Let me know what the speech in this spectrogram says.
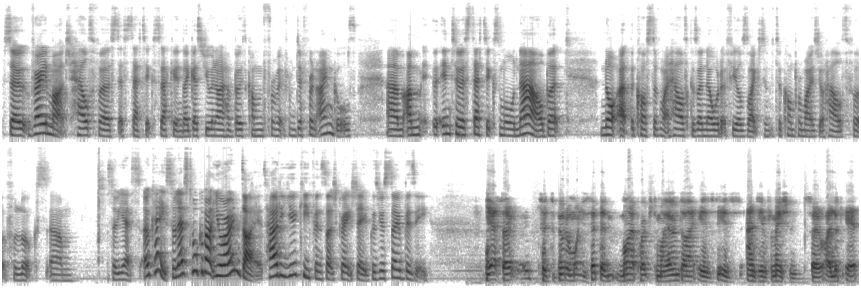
So, very much health first, aesthetic second. I guess you and I have both come from it from different angles. Um, I'm into aesthetics more now, but not at the cost of my health because I know what it feels like to, to compromise your health for, for looks. Um, so, yes. Okay, so let's talk about your own diet. How do you keep in such great shape because you're so busy? Yeah, so to, to build on what you said, then my approach to my own diet is is anti-inflammation. So I look at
